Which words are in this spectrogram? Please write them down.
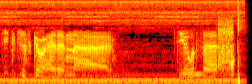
If you could just go ahead and uh, deal with that.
